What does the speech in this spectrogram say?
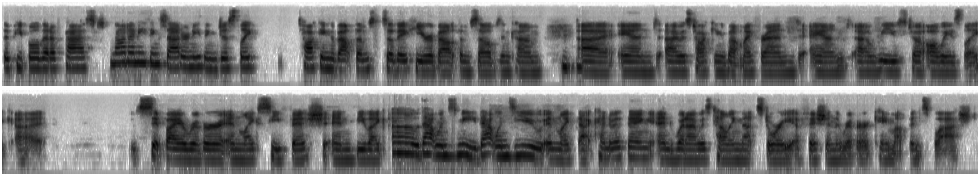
the people that have passed. Not anything sad or anything, just like talking about them so they hear about themselves and come. uh, and I was talking about my friend, and uh, we used to always like uh, sit by a river and like see fish and be like, oh, that one's me, that one's you, and like that kind of a thing. And when I was telling that story, a fish in the river came up and splashed.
